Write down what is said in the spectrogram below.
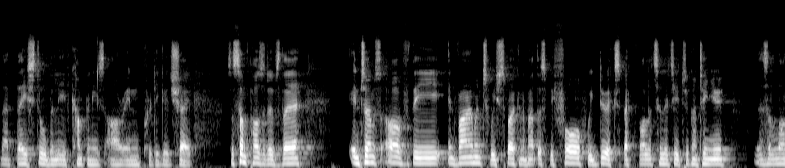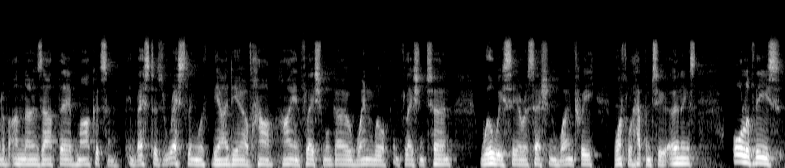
that they still believe companies are in pretty good shape. So, some positives there. In terms of the environment, we've spoken about this before. We do expect volatility to continue. There's a lot of unknowns out there, markets and investors wrestling with the idea of how high inflation will go, when will inflation turn, will we see a recession, won't we, what will happen to earnings. All of these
